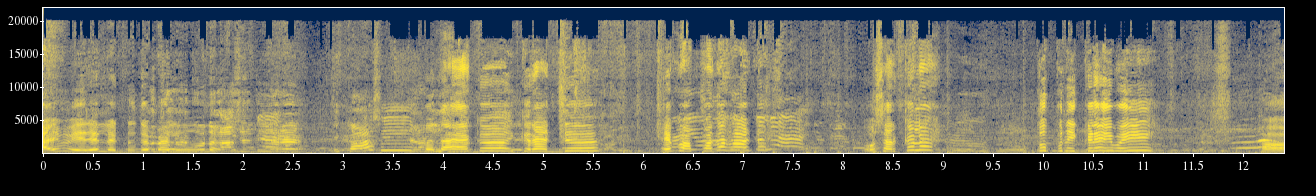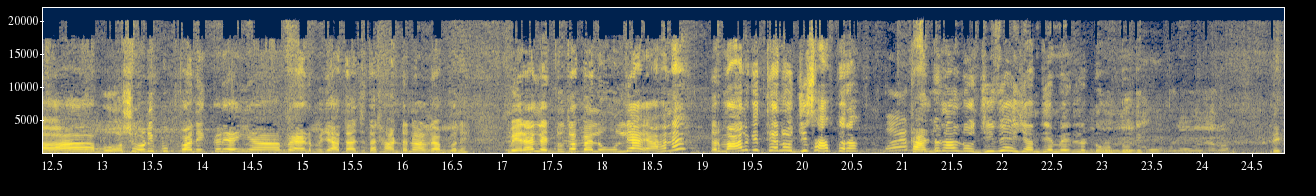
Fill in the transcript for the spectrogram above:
ਆਏ ਮੇਰੇ ਲੱਡੂ ਦੇ ਬੈਲੂਨ। ਇੱਕ ਆ ਸੀ ਬਲੈਕ ਇੱਕ ਰੈੱਡ। ਇਹ ਪਾਪਾ ਦਾ ਹਾਰਟ ਉਹ ਸਰਕਲ ਹੈ। ਧੁੱਪ ਨਿਕਲੇ ਬਈ। ਹਾਂ ਬਹੁਤ ਸੋਹਣੀ ਪੁੱਪਾ ਨਿਕਲ ਆਈਆਂ ਬੈਂਡ ਵਜਾਤਾ ਅੱਜ ਤਾਂ ਠੰਡ ਨਾਲ ਰੱਬ ਨੇ। ਮੇਰਾ ਲੱਡੂ ਤਾਂ ਬੈਲੂਨ ਲਿਆਇਆ ਹਨਾ? ਰਮਾਲ ਕਿੱਥੇ? ਨੋਜੀ ਸਾਫ਼ ਕਰਾਂ। ਠੰਡ ਨਾਲ ਨੋਜੀ ਵੀ ਆਈ ਜਾਂਦੀ ਹੈ ਮੇਰੇ ਲੱਡੂ ਉੱਡੂ ਦੀ। ਦੇਖ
